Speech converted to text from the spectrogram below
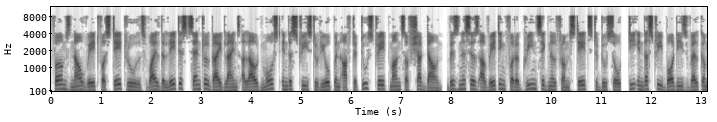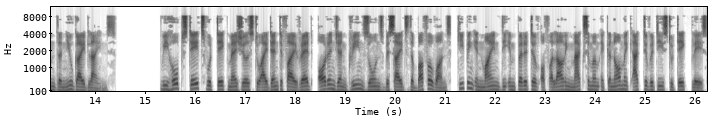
Firms now wait for state rules while the latest central guidelines allowed most industries to reopen after two straight months of shutdown. Businesses are waiting for a green signal from states to do so. Tea industry bodies welcomed the new guidelines. We hope states would take measures to identify red, orange, and green zones besides the buffer ones, keeping in mind the imperative of allowing maximum economic activities to take place,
